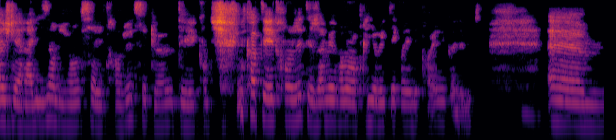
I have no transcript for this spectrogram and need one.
Ça, je l'ai réalisé en vivant aussi à l'étranger, c'est que t'es quand tu quand tu étranger, t'es jamais vraiment en priorité quand il y a des problèmes économiques. Hem,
